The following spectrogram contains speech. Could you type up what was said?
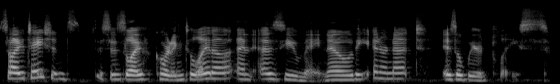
Salutations! This is Life According to Leda, and as you may know, the internet is a weird place.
